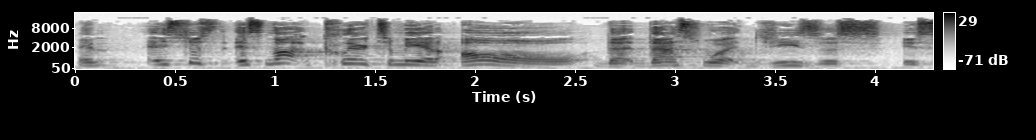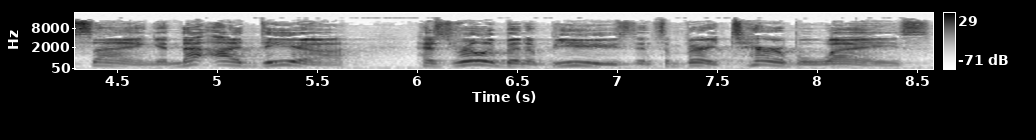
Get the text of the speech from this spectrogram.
And it's just, it's not clear to me at all that that's what Jesus is saying. And that idea has really been abused in some very terrible ways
